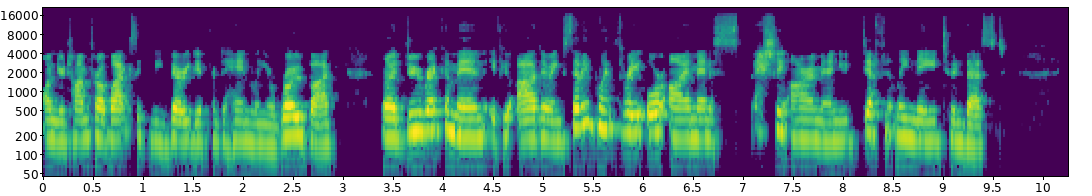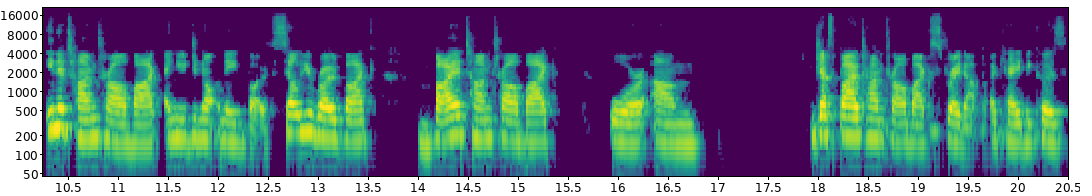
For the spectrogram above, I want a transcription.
on your time trial bikes. It can be very different to handling your road bike. But I do recommend if you are doing 70.3 or Ironman, especially Ironman, you definitely need to invest in a time trial bike, and you do not need both. Sell your road bike, buy a time trial bike, or um, just buy a time trial bike straight up, okay? Because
